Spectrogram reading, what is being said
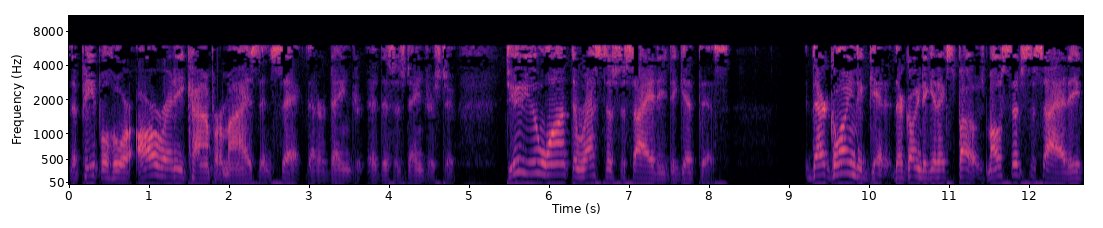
the people who are already compromised and sick that are danger, uh, this is dangerous to. Do you want the rest of society to get this? They're going to get it. They're going to get exposed. Most of society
